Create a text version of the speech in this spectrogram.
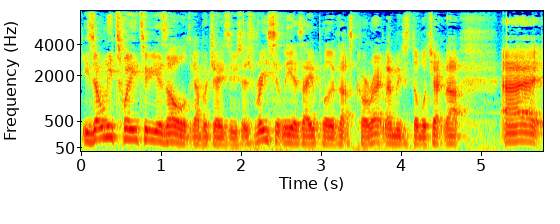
He's only 22 years old, Gabriel Jesus, as recently as April, if that's correct. Let me just double check that. Uh,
